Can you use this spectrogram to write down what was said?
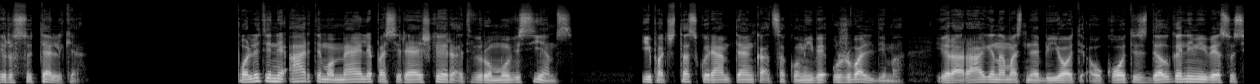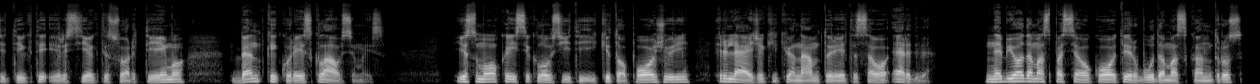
ir sutelkia. Politinė artimo meilė pasireiškia ir atvirumu visiems. Ypač tas, kuriam tenka atsakomybė už valdymą, yra raginamas nebijoti aukotis dėl galimybės susitikti ir siekti suartėjimo bent kai kuriais klausimais. Jis moka įsiklausyti į kito požiūrį ir leidžia kiekvienam turėti savo erdvę. Nebijodamas pasiaukoti ir būdamas kantrus,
